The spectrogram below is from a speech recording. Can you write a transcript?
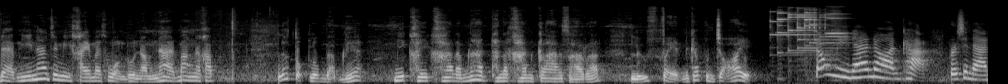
แบบนี้น่าจะมีใครมาถ่วงดุลอำนาจบ้างนะครับ แล้วตกลงแบบเนี้ยมีใครคานอำนาจธนาคารกลางสหรัฐ หรือเฟดไหมครับคุณจอย ต้องมีแน่นอนค่ะ เพราะฉะนั้น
